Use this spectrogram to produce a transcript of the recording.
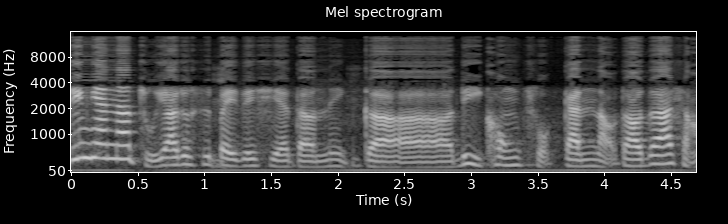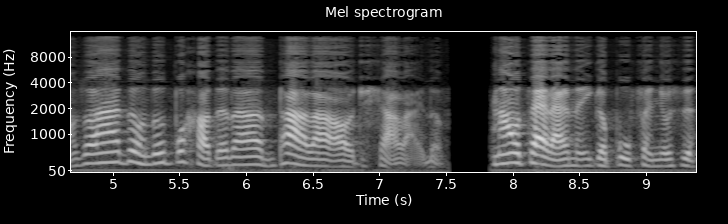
今天呢，主要就是被这些的那个利空所干扰到，大家想说啊，这种都是不好的啦，很怕啦，哦，就下来了。然后再来呢，一个部分就是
